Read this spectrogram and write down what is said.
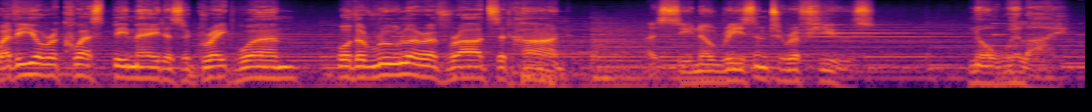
Whether your request be made as a great worm, or the ruler of Radz-at-Han, I see no reason to refuse. Nor will I.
